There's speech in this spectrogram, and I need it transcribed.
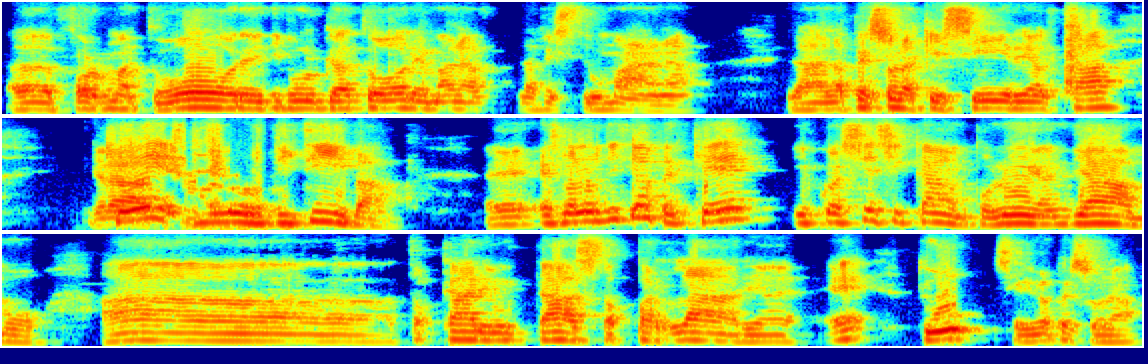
uh, formatore, divulgatore, ma la, la veste umana, la, la, persona che sei in realtà, Grazie. che è sbalorditiva, eh, è sbalorditiva perché in qualsiasi campo noi andiamo a toccare un tasto, a parlare, eh, eh, tu sei una persona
